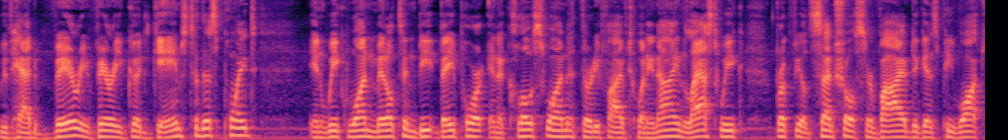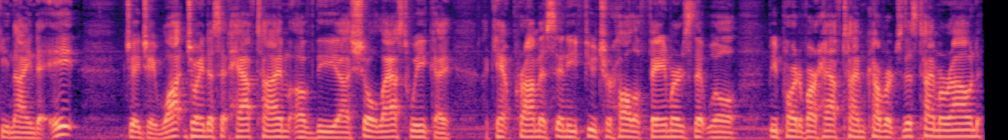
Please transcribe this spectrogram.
We've had very, very good games to this point. In week one, Middleton beat Bayport in a close one, 35 29. Last week, Brookfield Central survived against Pewaukee 9 8. JJ Watt joined us at halftime of the uh, show last week. I, I can't promise any future Hall of Famers that will be part of our halftime coverage this time around.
